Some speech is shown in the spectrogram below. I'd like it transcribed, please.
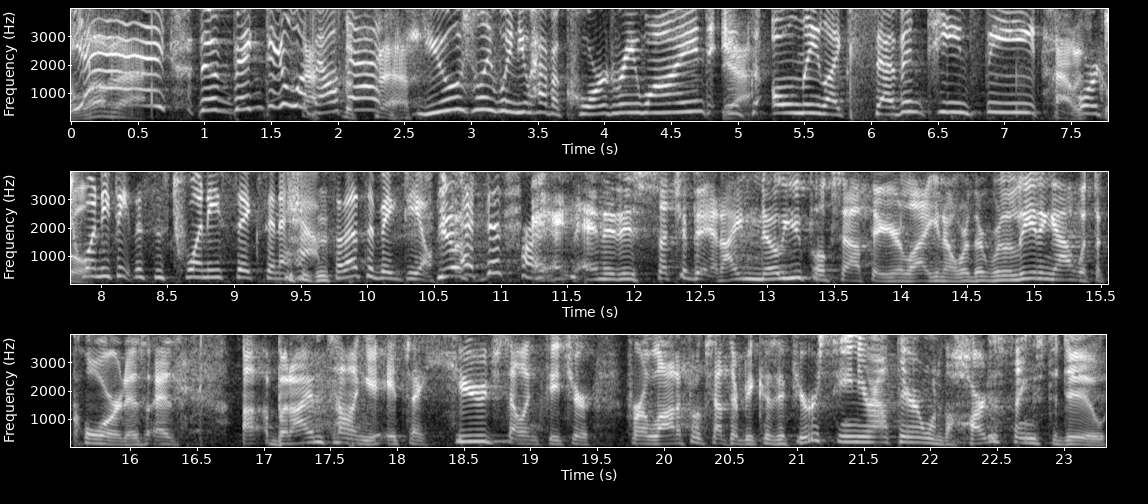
Yay! love that. The big deal That's about the that, best. usually when you have a cord rewind, Yeah. it's only like 17 feet That was or cool. 20 feet. This is 26 and a half, so that's a big deal. You know, At it's- this price. And, and it is such a bit, and I know you folks out there, you're like, you know, we're, we're leading out with the cord as, as uh, but I'm telling you, it's a huge selling feature for a lot of folks out there because if you're a senior out there, one of the hardest things to do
